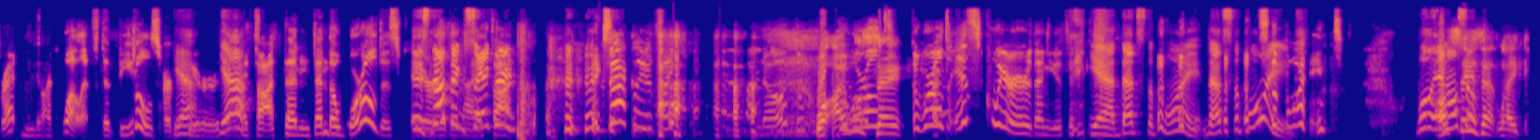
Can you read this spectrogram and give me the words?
threatening. They're like, well, if the Beatles are Yeah, queerer yeah. than I thought, then then the world is There's queerer nothing than I thought." sacred. Exactly. It's like no, the, well, the I will world, say the world is queerer than you think. yeah, that's the point. That's the point. That's the point. Well, I'll also, say that like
